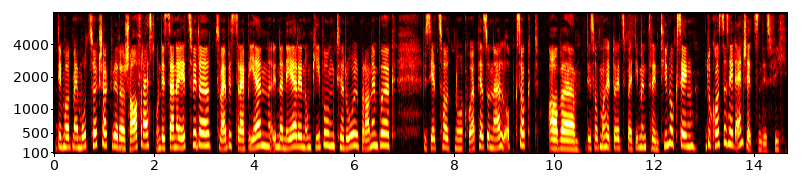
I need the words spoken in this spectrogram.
Dem hat mein Mod zugeschaut, wie er ein Schaf reißt. Und es sind ja jetzt wieder zwei bis drei Bären in der näheren Umgebung, Tirol, Brandenburg. Bis jetzt hat noch kein Personal abgesagt. Aber das hat man halt da jetzt bei dem im Trentino gesehen. Du kannst das nicht einschätzen, das Viech.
